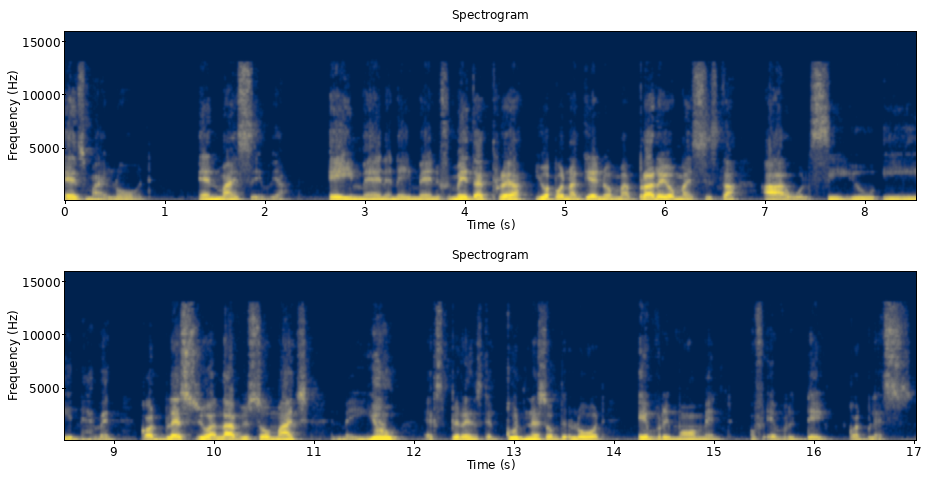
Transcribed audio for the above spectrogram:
as my Lord and my savior. Amen and amen. If you made that prayer you are born again or my brother or my sister I will see you in heaven. God bless you. I love you so much. And may you experience the goodness of the Lord every moment of every day. God bless.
